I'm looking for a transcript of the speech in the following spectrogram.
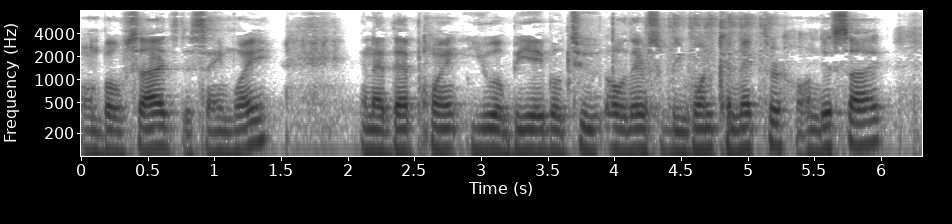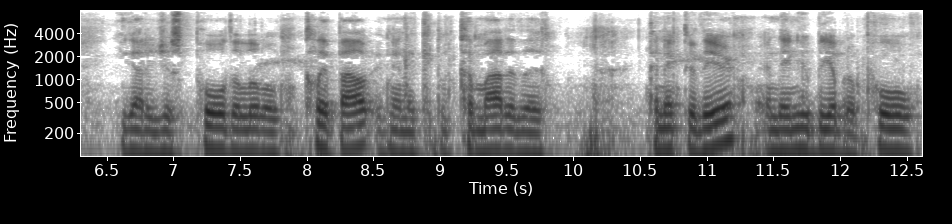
on both sides the same way. And at that point, you will be able to, oh, there's will be one connector on this side. You got to just pull the little clip out and then it can come out of the connector there. And then you'll be able to pull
